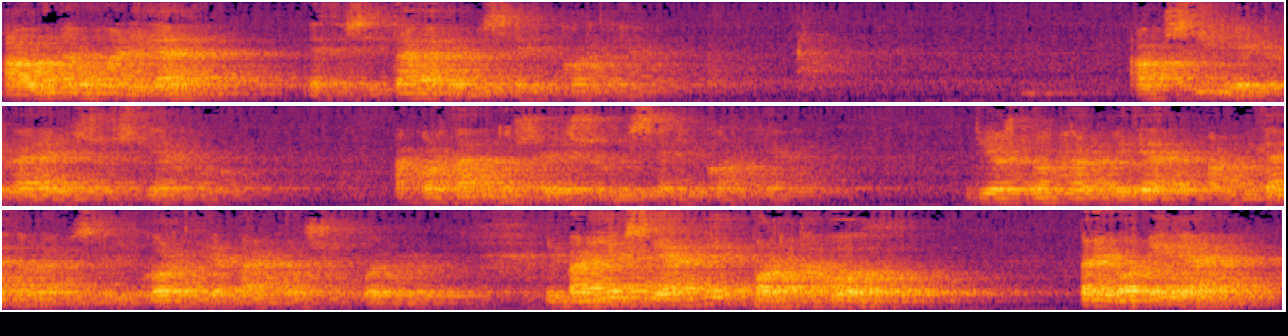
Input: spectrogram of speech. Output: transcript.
a una humanidad necesitada de misericordia. Auxilia Israel su siervo, acordándose de su misericordia. Dios no te ha olvidado, la misericordia para con su pueblo. Y María se hace portavoz, pregonera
